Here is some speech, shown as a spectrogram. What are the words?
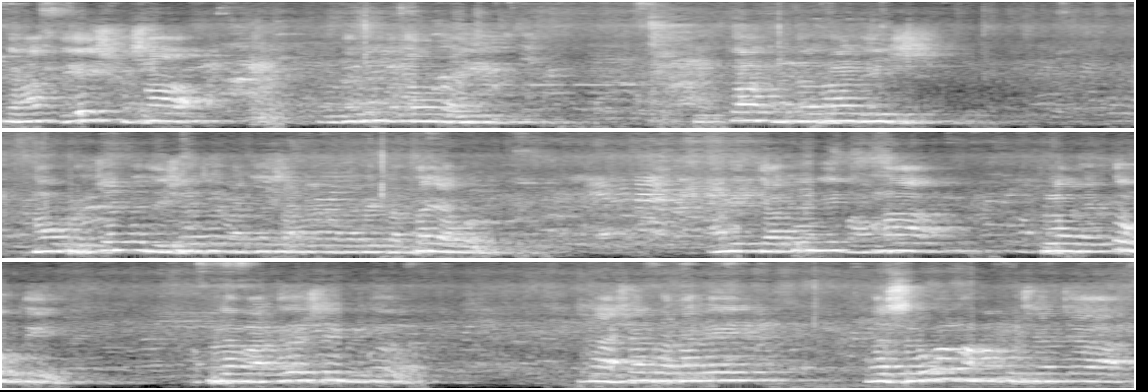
की हा देश कसा प्रगतीपथावर राहील? इतका खंडग्राळ देश हा प्रचंड देशाचं राज्य चांगल्या प्रकारे करता यावं. आणि त्यातून ही भावना आपल्याला व्यक्त होते. आपल्याला मार्गदर्शन मिळतं. आणि अशा प्रकारे या सर्व महापुरुषांच्या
